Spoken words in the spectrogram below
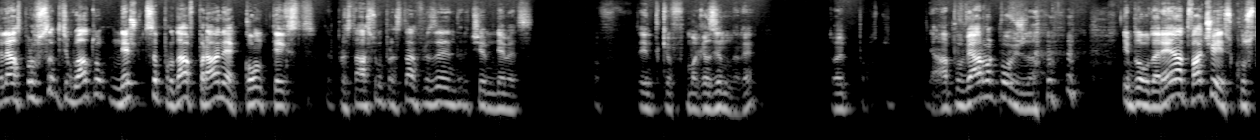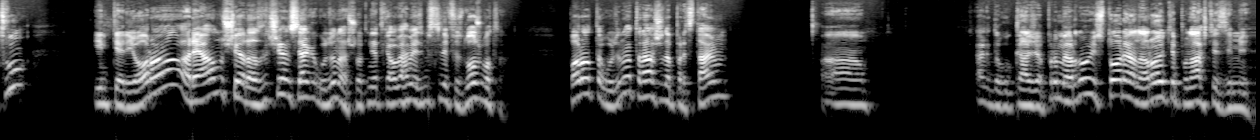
Дали, аз просто съм, ти, когато нещо се продава в правилния контекст, аз си го представям влезе, да речем, немец в един такъв магазин, нали? Той просто няма повярва какво вижда. И благодарение на това, че е изкуство, интериора реално ще е различен всяка година, защото ние така го бяхме измислили в изложбата. Първата година трябваше да представим а, как да го кажа, примерно история на народите по нашите земи.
